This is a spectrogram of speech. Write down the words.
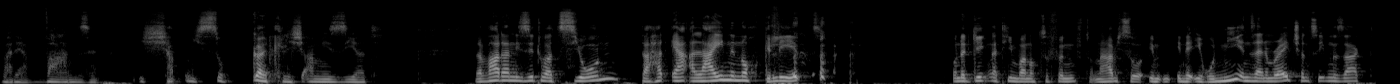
War der Wahnsinn. Ich habe mich so göttlich amüsiert. Da war dann die Situation, da hat er alleine noch gelebt. und das Gegnerteam war noch zu fünft. Und dann habe ich so in, in der Ironie in seinem Rage schon zu ihm gesagt:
